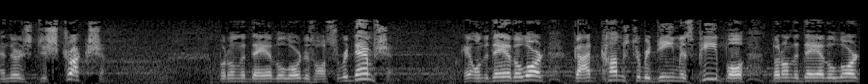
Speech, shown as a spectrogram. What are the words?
and there's destruction. But on the day of the Lord, there's also redemption. Okay, on the day of the Lord, God comes to redeem His people, but on the day of the Lord,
